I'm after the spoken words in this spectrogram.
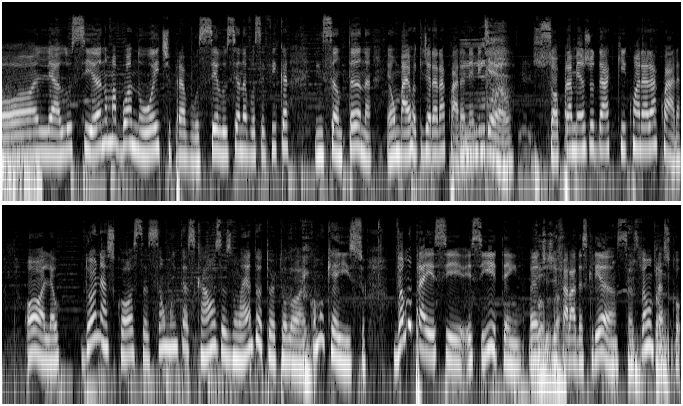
Olha, Luciana, uma boa noite para você. Luciana, você fica em Santana, é um bairro aqui de Araraquara, né, Miguel? Só para me ajudar aqui com Araraquara. Olha, dor nas costas são muitas causas, não é, doutor Tolói? Como que é isso? Vamos para esse esse item antes Vamos de lá. falar das crianças? Vamos então,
